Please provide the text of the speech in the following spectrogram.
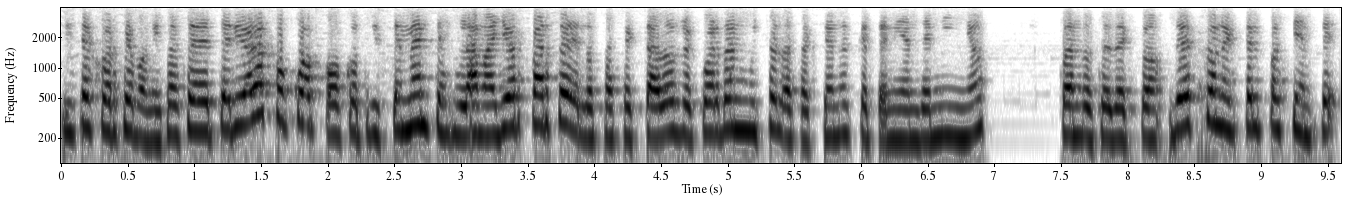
Dice Jorge Bonifaz, se deteriora poco a poco, tristemente. La mayor parte de los afectados recuerdan mucho las acciones que tenían de niños. Cuando se desconecta el paciente,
